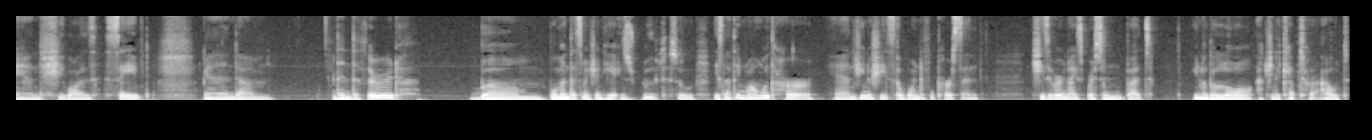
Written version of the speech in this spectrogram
and she was saved. And um, then the third um, woman that's mentioned here is Ruth. So there's nothing wrong with her, and you know she's a wonderful person. She's a very nice person, but you know the law actually kept her out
